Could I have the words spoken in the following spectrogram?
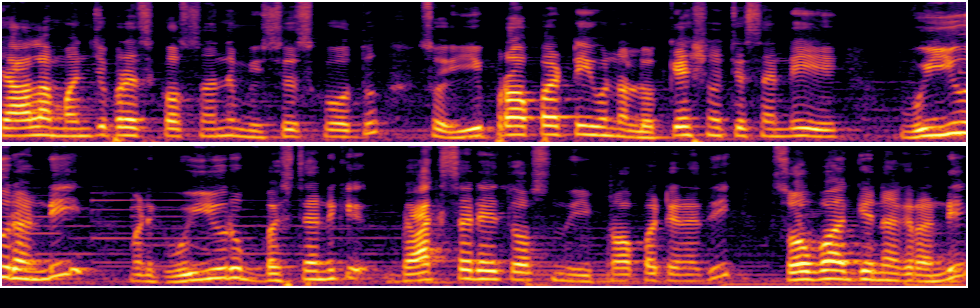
చాలా మంచి ప్రైస్కి వస్తుందని మిస్ చేసుకోవద్దు. సో ఈ ప్రాపర్టీ ఉన్న లొకేషన్ వచ్చేసండి ఉయ్యూరు అండి. మనకి ఉయ్యూరు బస్ స్టాండ్కి బ్యాక్ సైడ్ అయితే వస్తుంది ఈ ప్రాపర్టీ అనేది. సౌభాగ్య నగర్ అండి.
